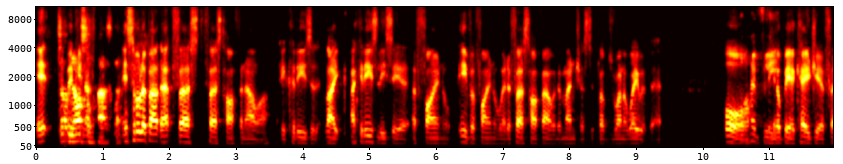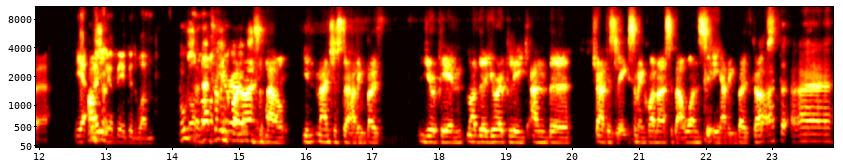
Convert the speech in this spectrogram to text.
It, Tell we the can- Arsenal fans that. it's all about that first first half an hour. It could easily, like, I could easily see a, a final, either final where the first half hour the Manchester clubs run away with it, or Well, hopefully, it'll be a cagey affair. yeah, Also- hopefully it'll be a good one. Also, Go on, that Mark. Something quite nice about Manchester having both European, like the Europa League and the Champions League. Something quite nice about one city having both cups. Uh, uh,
